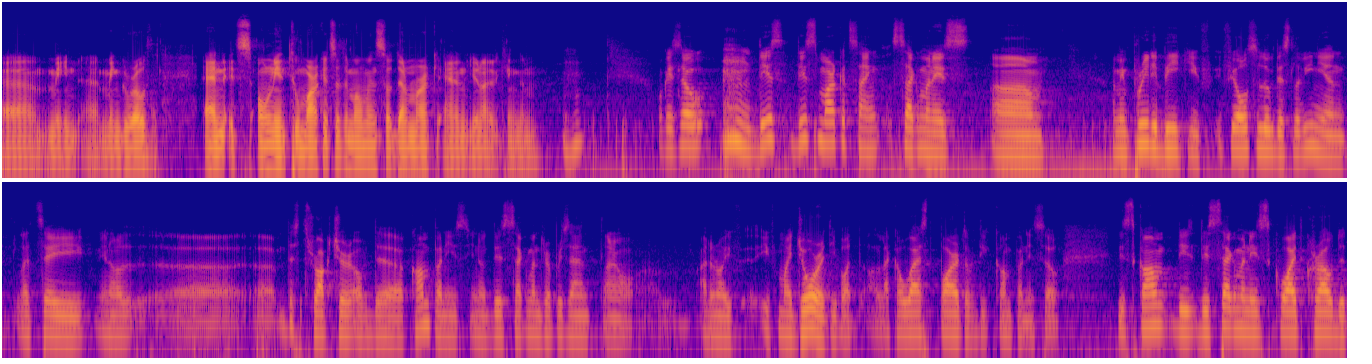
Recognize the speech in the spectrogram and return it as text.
uh, main uh, main growth. And it's only in two markets at the moment, so Denmark and United Kingdom. Mm-hmm. Okay, so this this market segment is um, I mean, pretty big. If, if you also look the Slovenian, let's say, you know, uh, uh, the structure of the companies, you know, this segment represent, I don't know, I don't know if, if majority, but like a west part of the company. So this, com this, this segment is quite crowded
